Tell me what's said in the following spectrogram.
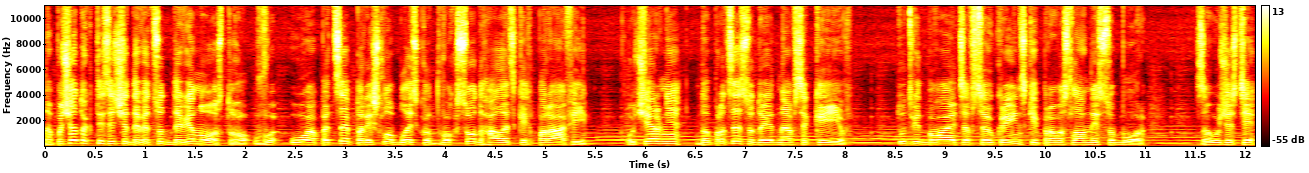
На початок 1990-го в УАПЦ перейшло близько 200 галицьких парафій. У червні до процесу доєднався Київ. Тут відбувається Всеукраїнський православний собор за участі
